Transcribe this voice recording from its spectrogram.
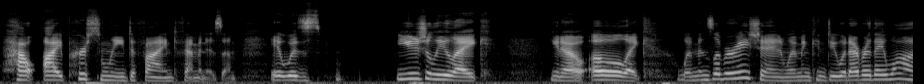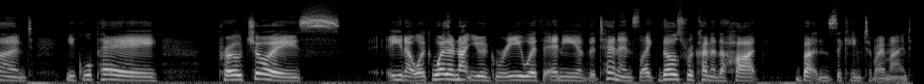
how I personally defined feminism. It was usually like, you know, oh, like women's liberation, women can do whatever they want, equal pay, pro choice, you know, like whether or not you agree with any of the tenets, like those were kind of the hot buttons that came to my mind.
